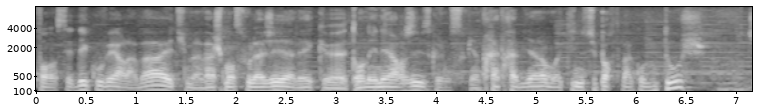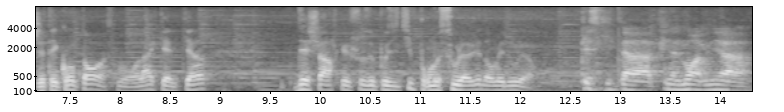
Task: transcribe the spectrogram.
Enfin, on s'est découvert là-bas et tu m'as vachement soulagé avec euh, ton énergie, parce que je me souviens très très bien, moi qui ne supporte pas qu'on me touche, J'étais content à ce moment-là, quelqu'un décharge quelque chose de positif pour me soulager dans mes douleurs. Qu'est-ce qui t'a finalement amené à,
